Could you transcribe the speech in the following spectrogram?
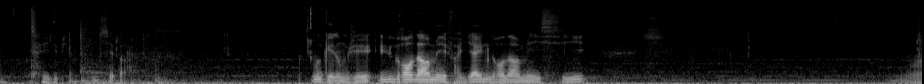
tailler les pierres, je ne sais pas. Ok, donc j'ai une grande armée, enfin il y a une grande armée ici. Ouais,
